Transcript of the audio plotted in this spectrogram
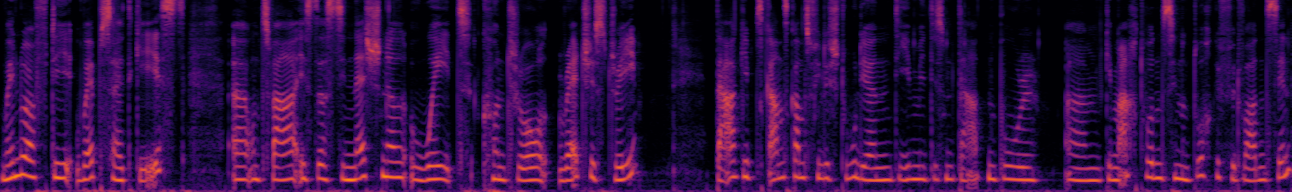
Wenn du auf die Website gehst, äh, und zwar ist das die National Weight Control Registry, da gibt es ganz, ganz viele Studien, die mit diesem Datenpool ähm, gemacht worden sind und durchgeführt worden sind.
